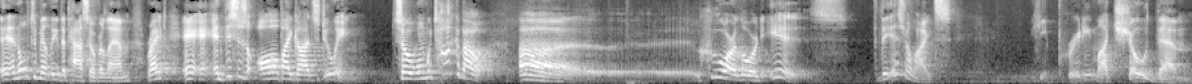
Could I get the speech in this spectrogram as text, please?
and ultimately the Passover lamb, right? And, and this is all by God's doing. So when we talk about uh, who our Lord is, for the Israelites, pretty much showed them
